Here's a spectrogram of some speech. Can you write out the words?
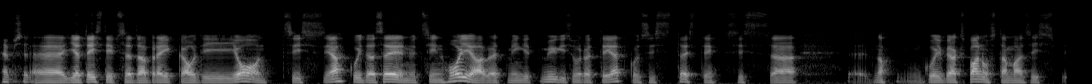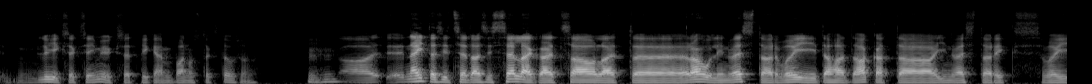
Täpselt. Äh, ja testib seda breakout'i joont, siis jah, kui ta see nüüd siin hoiab, et mingit müügisurvet ei jätku, siis tõesti, siis äh, noh, kui peaks panustama, siis lühikeseks ei müüks, et pigem panustaks tõusule mm. -hmm. näitasid seda siis sellega, et sa oled äh, rahul investor või tahad hakata investoriks või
